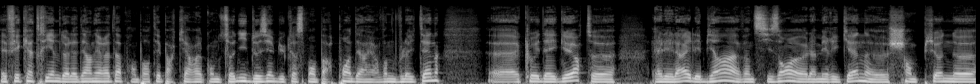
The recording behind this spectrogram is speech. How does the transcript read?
Elle fait quatrième de la dernière étape remportée par Chiara Consoni, deuxième du classement par points derrière Van Vleuten. Chloé Dygert, elle est là, elle est bien à 26 ans, euh, l'américaine, euh, championne, euh,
